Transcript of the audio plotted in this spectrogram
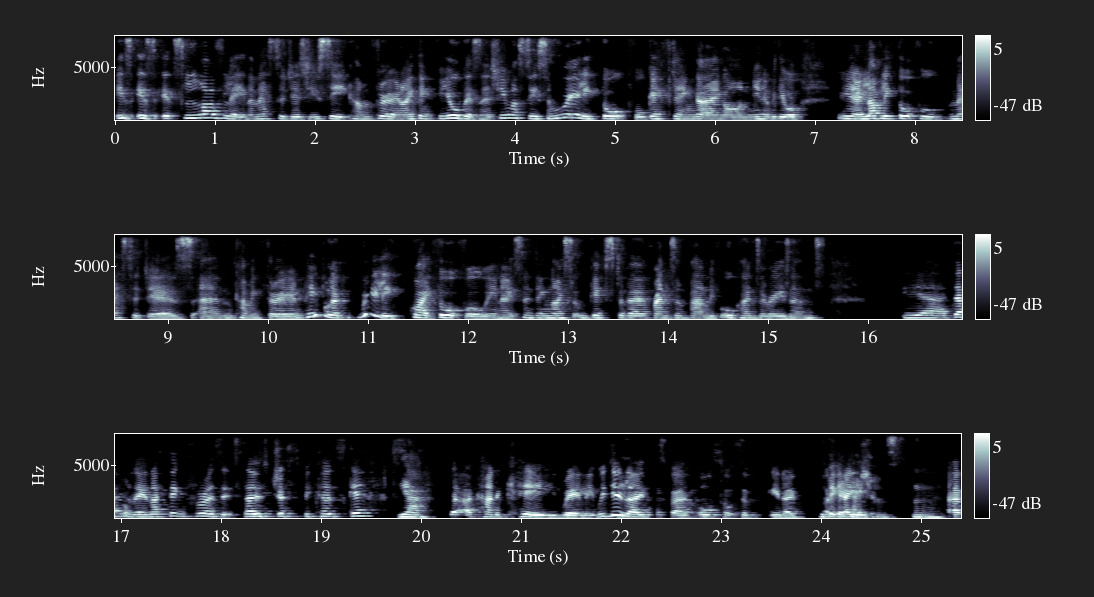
is is it's lovely the messages you see come through. And I think for your business, you must see some really thoughtful gifting going on, you know, with your you know lovely thoughtful messages um, coming through and people are really quite thoughtful you know sending nice little gifts to their friends and family for all kinds of reasons yeah, definitely. And I think for us, it's those just because gifts yeah. that are kind of key, really. We do yeah. loads for all sorts of, you know, big occasions. Mm. Uh,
